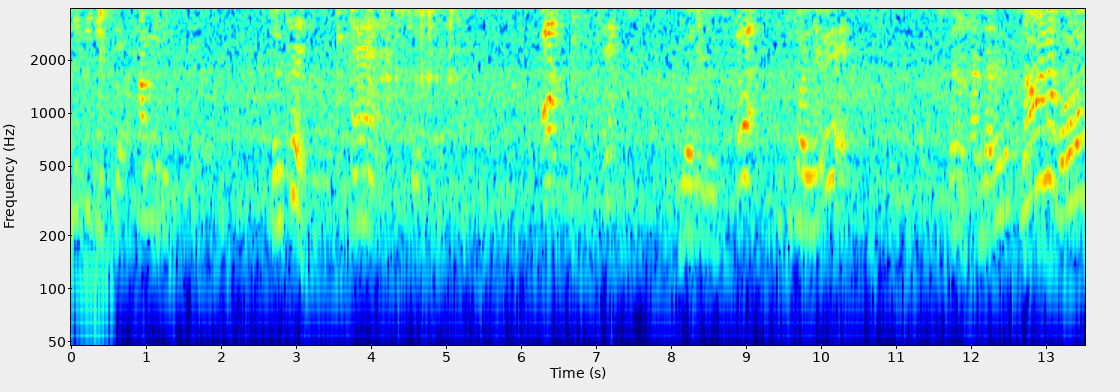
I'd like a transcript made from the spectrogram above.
লিপি দিচ্ছে ঠাম্মি দিচ্ছে। চলছে? হ্যাঁ জল দে। একটু জল নেবে? ঠান্ডা হয়ে গেছে না না গরম।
